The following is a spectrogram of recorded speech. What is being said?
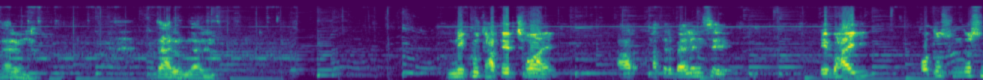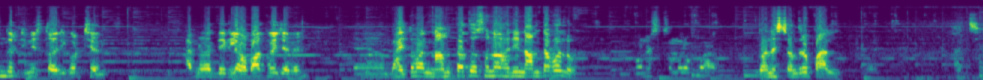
দারুণ। দারুণ দারুণ। নিখুঁত হাতের ছোঁয়ায় আর হাতের ব্যালেন্সে এ ভাই কত সুন্দর সুন্দর জিনিস তৈরি করছেন। আপনারা দেখলে অবাক হয়ে যাবেন। ভাই তোমার নামটা তো শোনা হয়নি। নামটা বলো। গণেশচন্দ্র পাল। গণেশ চন্দ্র পাল। আচ্ছা।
